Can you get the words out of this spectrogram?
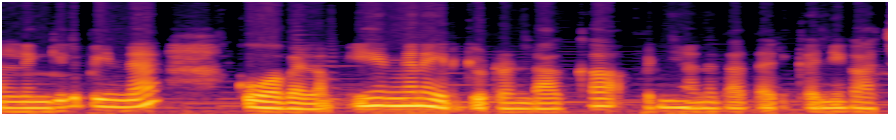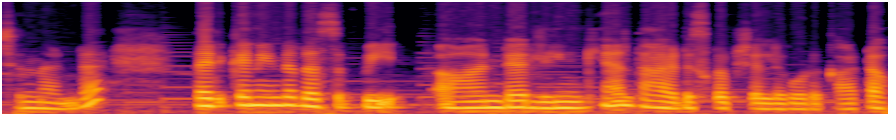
അല്ലെങ്കിൽ പിന്നെ കൂവവെള്ളം ഈ ഇങ്ങനെ ആയിരിക്കും കേട്ടോ ഉണ്ടാക്കുക. അപ്പം ഞാനിത് ആ തരിക്കഞ്ഞി കാച്ചുന്നുണ്ട്. തരിക്കഞ്ഞീന്റെ റെസിപ്പി അതിന്റെ ലിങ്ക് ഞാൻ താഴെ ഡിസ്ക്രിപ്ഷനിൽ കൊടുക്കാം കേട്ടോ.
